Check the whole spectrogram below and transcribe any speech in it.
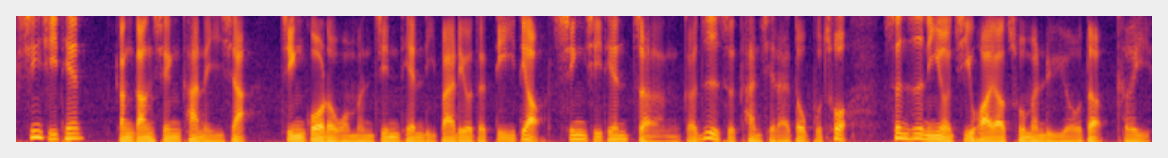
星期天刚刚先看了一下，经过了我们今天礼拜六的低调，星期天整个日子看起来都不错。甚至你有计划要出门旅游的，可以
